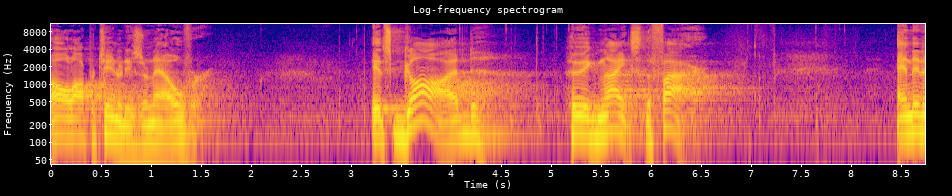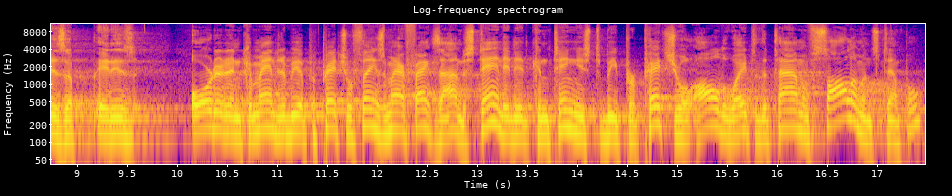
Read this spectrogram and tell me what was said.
All opportunities are now over. It's God who ignites the fire. And it is, a, it is ordered and commanded to be a perpetual thing. As a matter of fact, as I understand it, it continues to be perpetual all the way to the time of Solomon's temple.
